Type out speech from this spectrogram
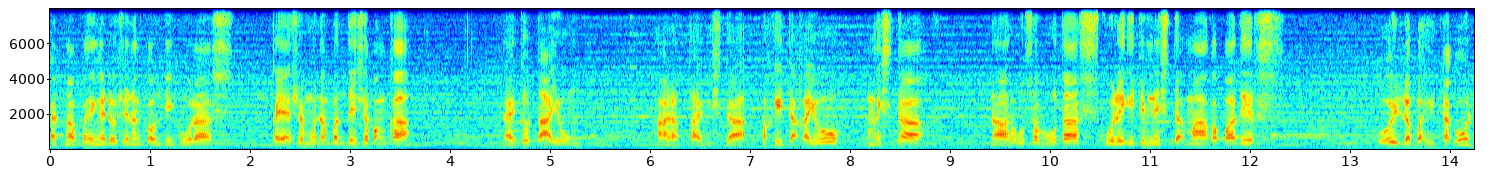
at mapahinga daw siya ng kaunting oras. Kaya siya muna ang bantay sa bangka. Na ito tayong hanap tayong isda. Pakita kayo, mga isda. Naroon sa butas, kulay itim na isda mga kapaders. Uy, labahi tagod.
